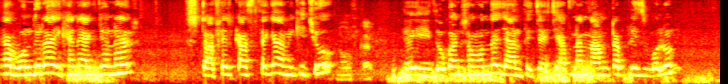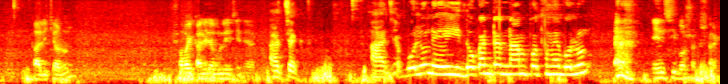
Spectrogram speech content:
হ্যাঁ বন্ধুরা এখানে একজনের স্টাফের কাছ থেকে আমি কিছু নমস্কার। এই দোকান সম্বন্ধে জানতে চাইছি। আপনার নামটা প্লিজ বলুন। কালীচরণ। সবাই কালীদা বলেই চেনে আচ্ছা। আচ্ছা বলুন এই দোকানটার নাম প্রথমে বলুন। এনসি বসাক শাড়ি।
